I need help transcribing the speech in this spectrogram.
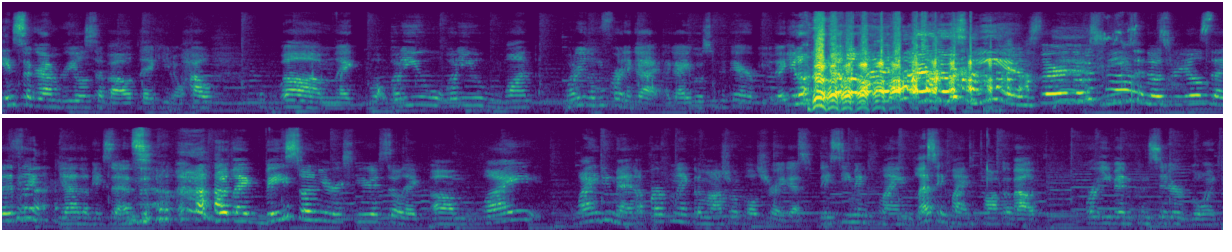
Instagram reels about like you know how, um, like what, what do you what do you want? What are you looking for in a guy? A guy who goes to therapy, like you know. there are those memes. There are those memes and those reels that it's like, yeah, that makes sense. but like based on your experience, so like, um, why? Why do men, apart from like the macho culture, I guess, they seem inclined, less inclined to talk about or even consider going to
